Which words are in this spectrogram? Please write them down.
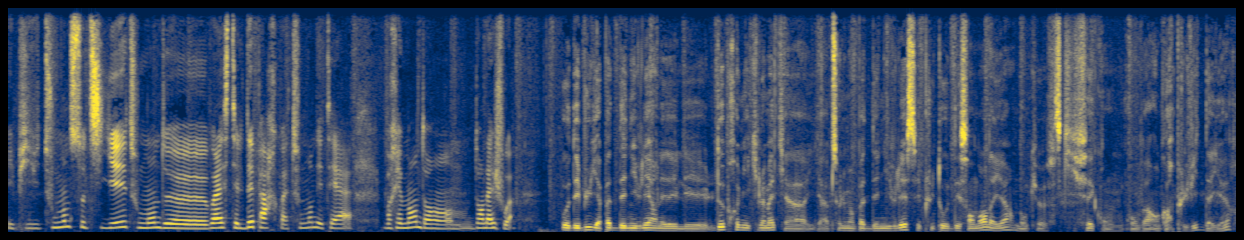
Et puis tout le monde sautillait, tout le monde... Euh, voilà, c'était le départ, quoi. Tout le monde était vraiment dans, dans la joie. Au début, il n'y a pas de dénivelé. Hein. Les, deux premiers kilomètres, il n'y a, absolument pas de dénivelé. C'est plutôt descendant d'ailleurs, donc euh, ce qui fait qu'on va encore plus vite d'ailleurs.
